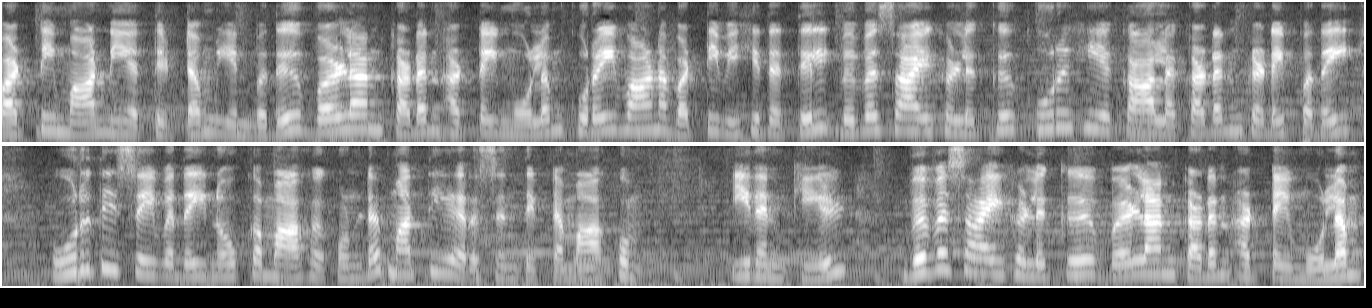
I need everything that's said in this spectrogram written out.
வட்டி மானிய திட்டம் என்பது வேளாண் கடன் அட்டை மூலம் குறைவான வட்டி விகிதத்தில் விவசாயிகளுக்கு குறுகிய கால கடன் கிடைப்பதை உறுதி செய்வதை நோக்கமாக கொண்ட மத்திய அரசின் திட்டமாகும். இதன் கீழ் விவசாயிகளுக்கு வேளாண் கடன் அட்டை மூலம்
